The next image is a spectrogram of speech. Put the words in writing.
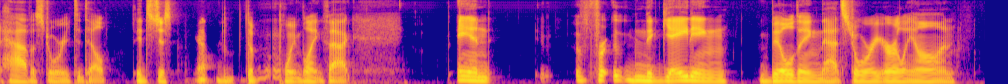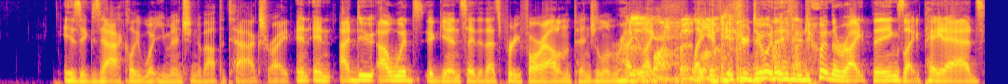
have a story to tell. It's just yeah. the, the point blank fact. And for negating building that story early on is exactly what you mentioned about the tax, right? And and I do I would again say that that's pretty far out on the pendulum, right? Really like like if, if you're doing if you're doing the right things, like paid ads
